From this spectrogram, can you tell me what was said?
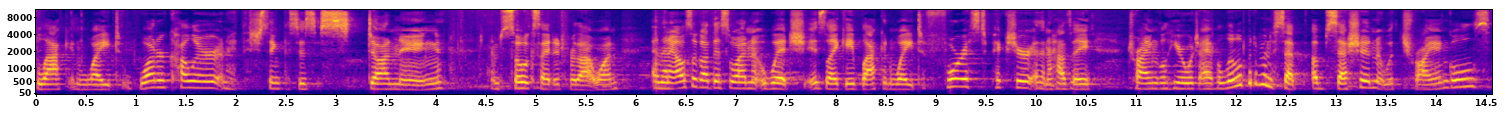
black and white watercolor and I just think this is stunning. I'm so excited for that one. And then I also got this one, which is like a black and white forest picture, and then it has a triangle here, which I have a little bit of an obsession with triangles.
